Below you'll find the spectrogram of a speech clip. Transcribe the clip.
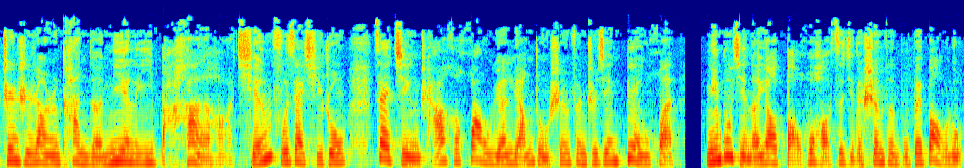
真是让人看得捏了一把汗哈！潜伏在其中，在警察和话务员两种身份之间变换。您不仅呢要保护好自己的身份不被暴露，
